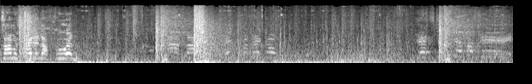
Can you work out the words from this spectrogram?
Zusammen, schnell nach Fuhren! Nachladen! Hinterdeckung! Jetzt kassieren wir sie!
